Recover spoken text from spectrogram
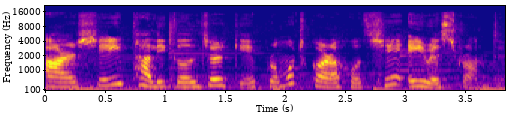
আর সেই থালি কালচারকে প্রমোট করা হচ্ছে এই রেস্টুরেন্টে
